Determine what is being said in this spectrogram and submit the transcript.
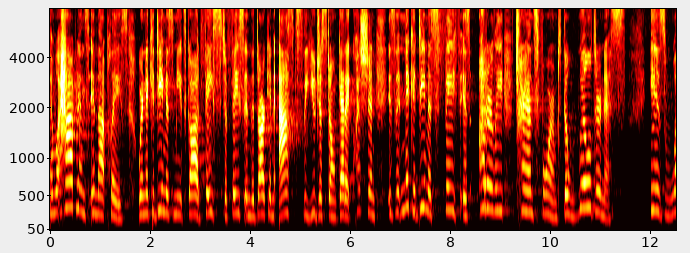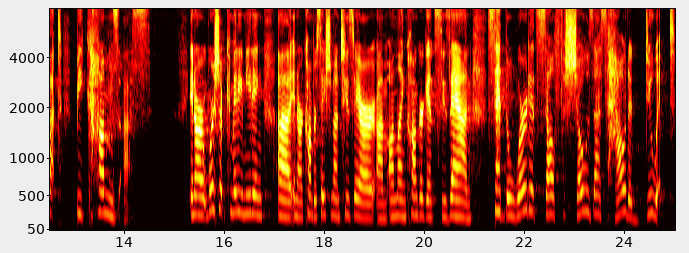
And what happens in that place where Nicodemus meets God face to face in the dark and asks the you just don't get it question is that Nicodemus' faith is utterly transformed. The wilderness is what becomes us. In our worship committee meeting, uh, in our conversation on Tuesday, our um, online congregant, Suzanne, said the word itself shows us how to do it.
